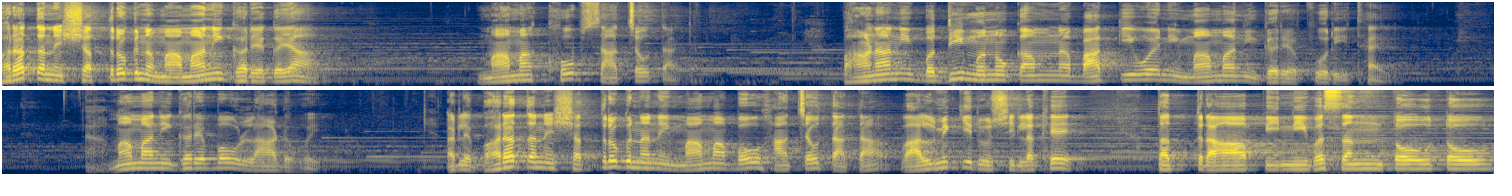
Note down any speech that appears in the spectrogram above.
ભરત અને શત્રુઘ્ન મામાની ઘરે ગયા. મામા ખૂબ સાચવતા હતા. ભાણાની બધી મનોકામના બાકી હોય ને મામાની ઘરે પૂરી થાય. મામાની ઘરે બહુ લાડ હોય. એટલે ભરત અને શત્રુઘ્નની મામા બહુ સાચવતા હતા. વાલ્મીકી ઋષિ લખે, તત્રાપી નિવસંતો તો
